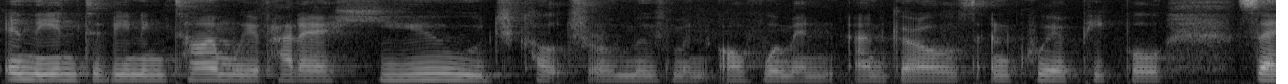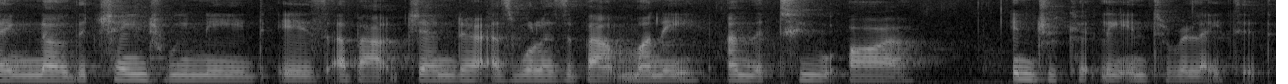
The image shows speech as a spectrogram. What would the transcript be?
in the intervening time we have had a huge cultural movement of women and girls and queer people saying no, the change we need is about gender as well as about money and the two are intricately interrelated.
